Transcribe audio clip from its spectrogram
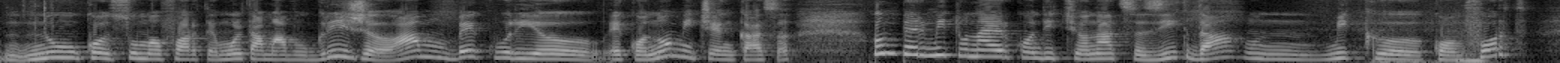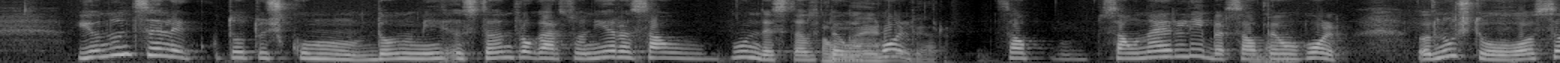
nu consumă foarte mult, am avut grijă, am becuri uh, economice în casă, îmi permit un aer condiționat, să zic, da, un mic uh, confort eu nu înțeleg totuși cum domnul stă într-o garsonieră sau unde stă? Sau pe un hol? Liber. Sau, sau un aer liber sau da. pe un hol. Nu știu, o să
